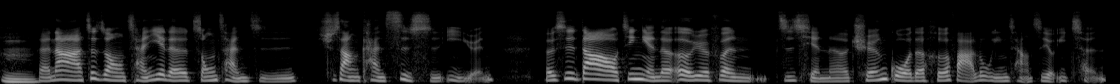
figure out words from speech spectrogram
嗯，对，那这种产业的总产值上看四十亿元，可是到今年的二月份之前呢，全国的合法露营场只有一成。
